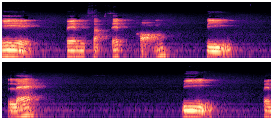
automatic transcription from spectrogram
A เป็นสับเซตของ B และ B เป็น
